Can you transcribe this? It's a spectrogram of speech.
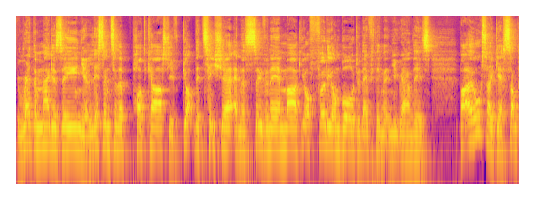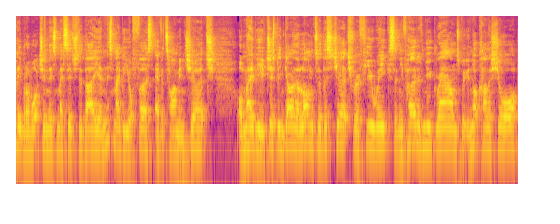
read the magazine, you listened to the podcast, you've got the t shirt and the souvenir mug, you're fully on board with everything that New Ground is. But I also guess some people are watching this message today, and this may be your first ever time in church, or maybe you've just been going along to this church for a few weeks and you've heard of New Grounds, but you're not kind of sure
